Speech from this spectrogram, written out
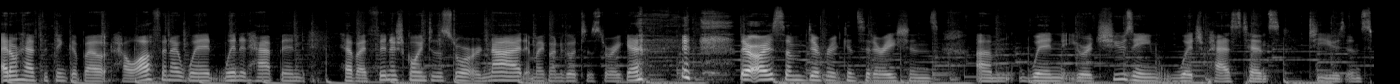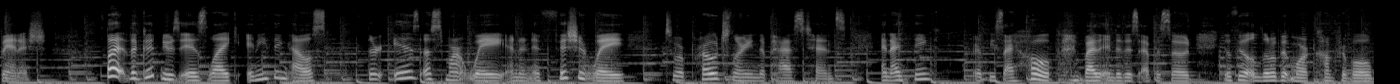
I don't have to think about how often I went, when it happened, have I finished going to the store or not? Am I going to go to the store again? there are some different considerations um, when you're choosing which past tense to use in Spanish. But the good news is, like anything else, there is a smart way and an efficient way to approach learning the past tense. And I think, or at least I hope, by the end of this episode, you'll feel a little bit more comfortable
